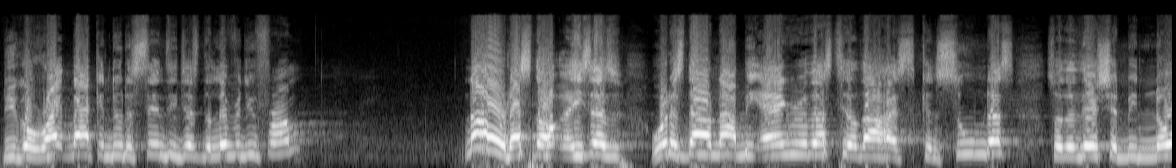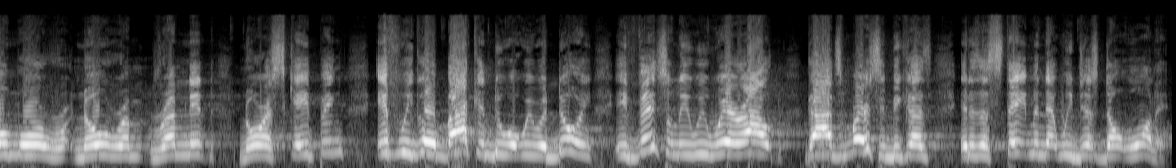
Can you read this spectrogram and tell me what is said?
do you go right back and do the sins he just delivered you from? No, that's the, he says, wouldst thou not be angry with us till thou hast consumed us, so that there should be no more, no remnant nor escaping? If we go back and do what we were doing, eventually we wear out God's mercy because it is a statement that we just don't want it.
